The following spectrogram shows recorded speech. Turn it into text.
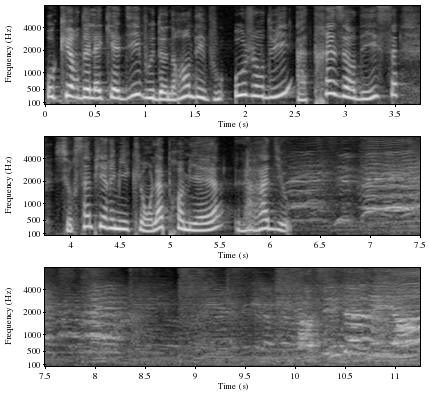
Au cœur de l'Acadie vous donne rendez-vous aujourd'hui à 13h10 sur Saint-Pierre-et-Miquelon, la première, la radio. Quand tu te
